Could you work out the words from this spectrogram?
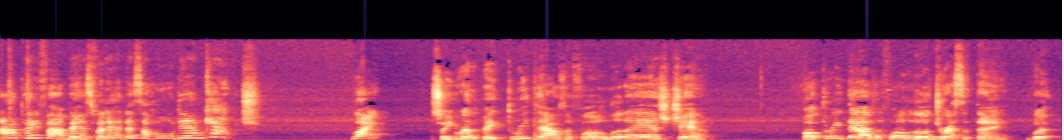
I pay five bands for that. That's a whole damn couch. Like, so you rather pay three thousand for a little ass chair, or three thousand for a little dresser thing, but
